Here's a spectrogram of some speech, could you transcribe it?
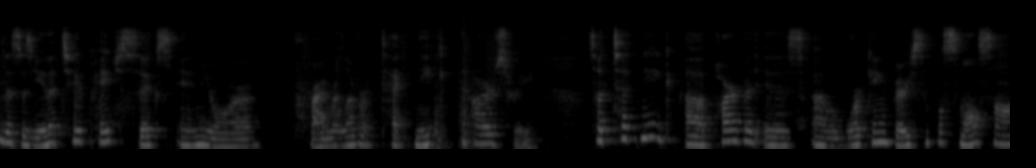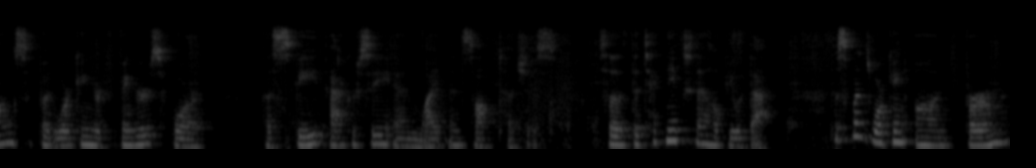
This is Unit 2, page 6 in your primer level technique and artistry. So technique, uh, part of it is uh, working very simple small songs, but working your fingers for a speed, accuracy, and light and soft touches. So the technique's going to help you with that. This one's working on firm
